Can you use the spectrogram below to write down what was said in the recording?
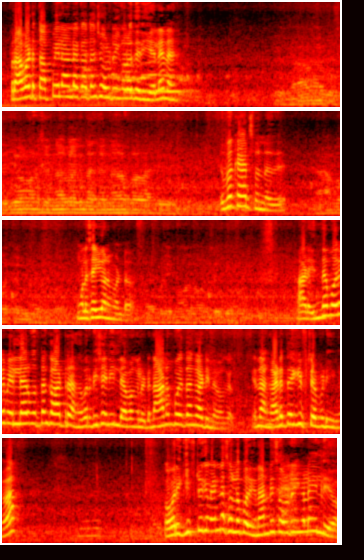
அப்புறம் அவட தப்பு இல்லாண்டாக்கா தான் சொல்றீங்களோ தெரியல என்ன. இவ யார் சொன்னது. உங்களை செய்யணும் மாட்டோம் ஆட இந்த முறை எல்லாருக்கும் தான் காட்டுறாங்க ஒரு டிசைன் இல்லை அவங்கள்ட்ட நானும் போய் தான் காட்டினவங்க இந்தாங்க அடுத்த கிஃப்ட் எப்படிங்க ஒரு கிஃப்ட்டுக்கு என்ன சொல்ல போறீங்க நன்றி சொல்றீங்களோ இல்லையோ.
